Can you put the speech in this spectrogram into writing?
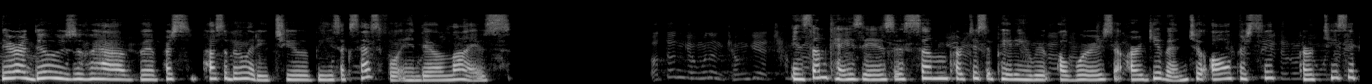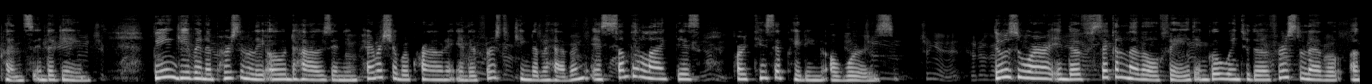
There are those who have the possibility to be successful in their lives. In some cases, some participating awards are given to all participants in the game. Being given a personally owned house and imperishable crown in the first kingdom of heaven is something like this participating awards. Those who are in the second level of faith and go into the first level, uh,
